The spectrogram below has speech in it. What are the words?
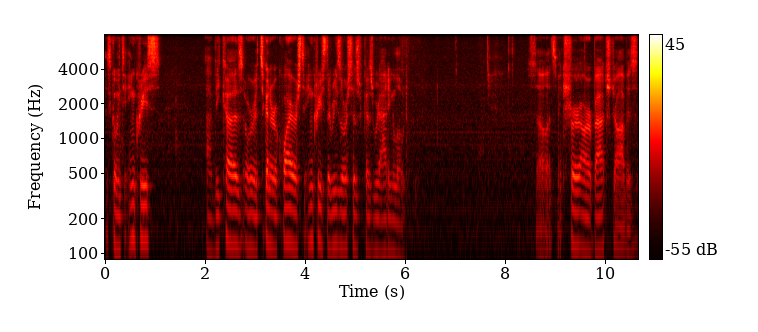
is going to increase uh, because, or it's going to require us to increase the resources because we're adding load. So let's make sure our batch job is,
